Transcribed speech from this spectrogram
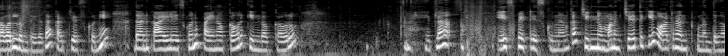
కవర్లు ఉంటాయి కదా కట్ చేసుకొని దానికి ఆయిల్ వేసుకొని పైన ఒక కవర్ కింద ఒక కవరు ఇట్లా వేసి పెట్టేసుకున్నాక చిన్న మనకి చేతికి వాటర్ అంటుకున్నంతగా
